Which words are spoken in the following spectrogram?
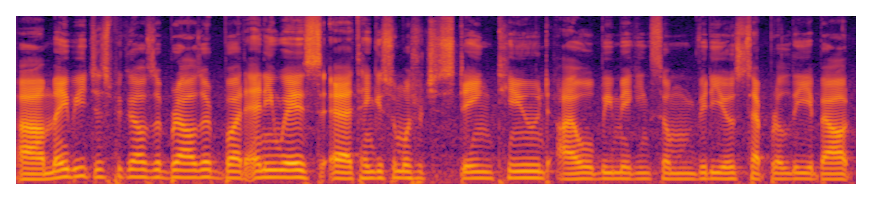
Uh, maybe just because of the browser but anyways uh, thank you so much for staying tuned. I will be making some videos separately about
